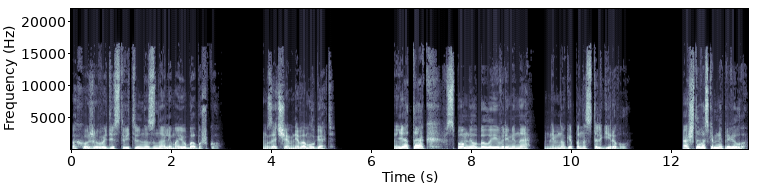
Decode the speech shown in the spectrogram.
«Похоже, вы действительно знали мою бабушку. Зачем мне вам лгать?» «Я так, вспомнил былые времена, немного поностальгировал. А что вас ко мне привело?»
